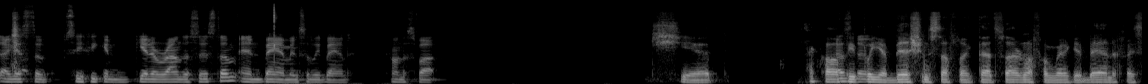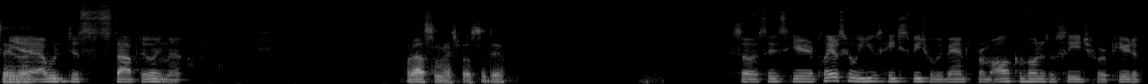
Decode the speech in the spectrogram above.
I guess to see if he can get around the system, and bam, instantly banned on the spot. Shit. I call That's people dope. bitch and stuff like that, so I don't know if I'm gonna get banned if I say yeah, that. Yeah, I would just stop doing that. What else am I supposed to do? So it says here players who use hate speech will be banned from all components of Siege for a period of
